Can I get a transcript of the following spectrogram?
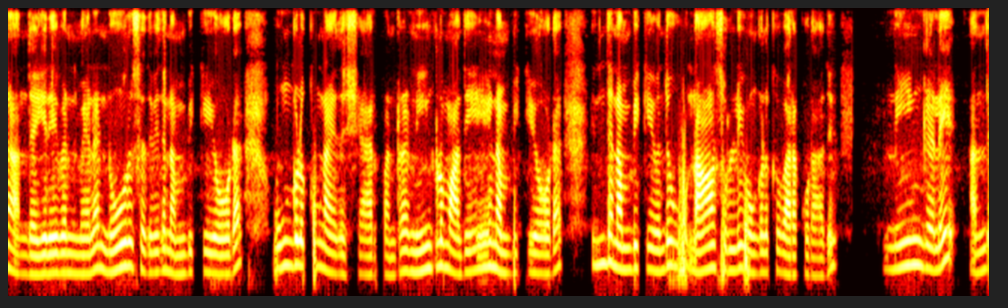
நான் அந்த இறைவன் மேலே நூறு சதவீத நம்பிக்கையோடு உங்களுக்கும் நான் இதை ஷேர் பண்ணுறேன் நீங்களும் அதே நம்பிக்கையோடு இந்த நம்பிக்கை வந்து நான் சொல்லி உங்களுக்கு வரக்கூடாது. நீங்களே அந்த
